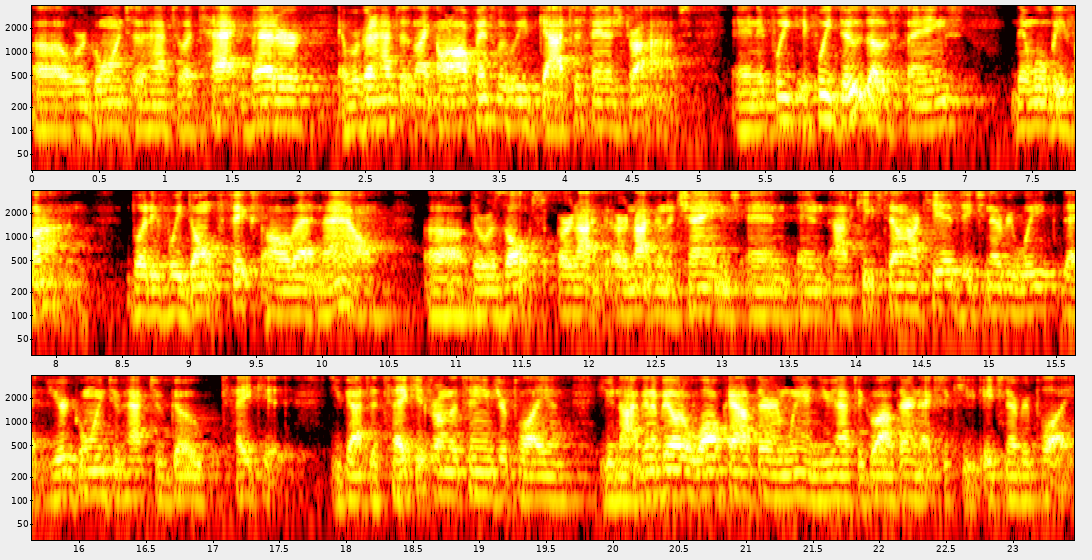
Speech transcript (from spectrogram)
Uh, we're going to have to attack better, and we're going to have to like on offensively. We've got to finish drives. And if we if we do those things, then we'll be fine. But if we don't fix all that now, uh, the results are not are not going to change. And and I keep telling our kids each and every week that you're going to have to go take it. You got to take it from the teams you're playing. You're not going to be able to walk out there and win. You have to go out there and execute each and every play.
